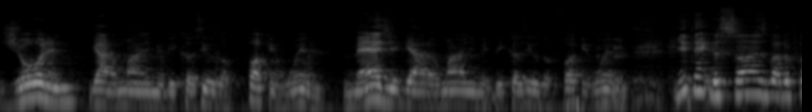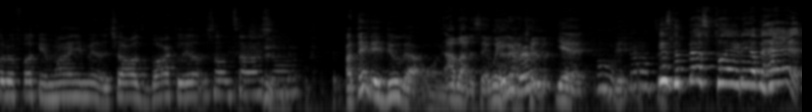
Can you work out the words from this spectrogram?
Jordan got a monument because he was a fucking winner. Magic got a monument because he was a fucking winner. you think the Suns about to put a fucking monument of Charles Barkley up sometime soon? I think they do got one. I'm about to say, wait, Is it really? yeah, Oh, shout he's the best player they ever had.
